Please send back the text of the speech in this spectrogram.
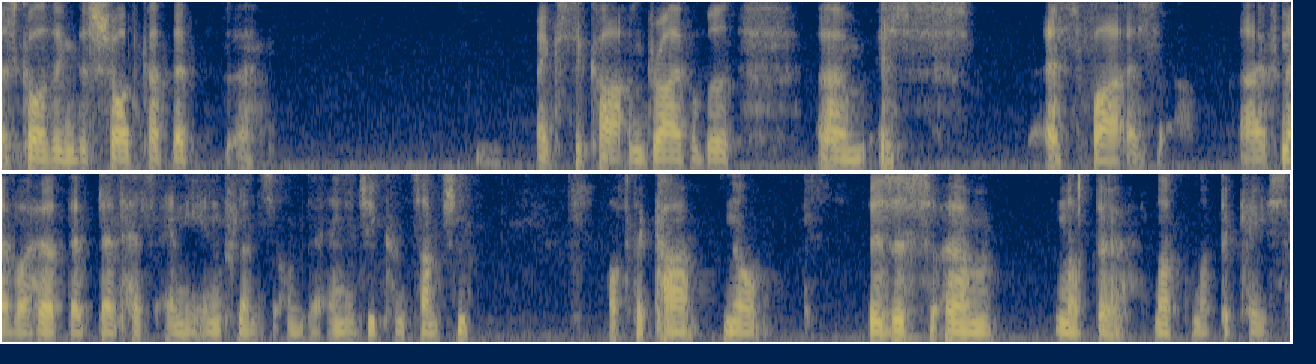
is causing the shortcut that uh, makes the car undrivable, um, is as far as I've never heard that that has any influence on the energy consumption of the car. No this is um, not the not not the case.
